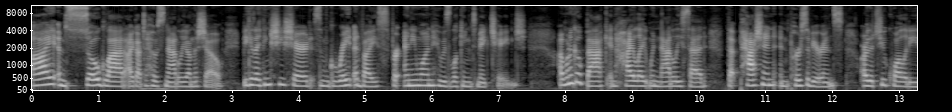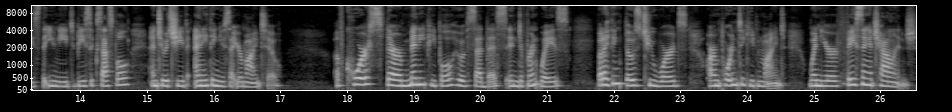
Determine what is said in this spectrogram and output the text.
I am so glad I got to host Natalie on the show because I think she shared some great advice for anyone who is looking to make change. I want to go back and highlight when Natalie said that passion and perseverance are the two qualities that you need to be successful and to achieve anything you set your mind to. Of course, there are many people who have said this in different ways, but I think those two words are important to keep in mind when you're facing a challenge,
